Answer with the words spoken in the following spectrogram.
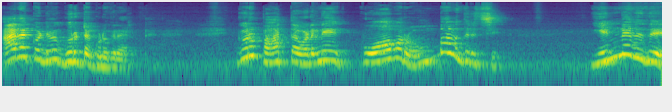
அதை கொண்டு போய் குருட்டை கொடுக்குறாரு. குரு பார்த்த உடனே கோபம் ரொம்ப வந்துருச்சு. என்னது இது?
